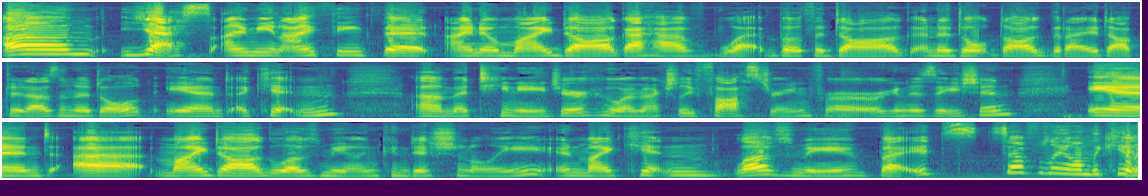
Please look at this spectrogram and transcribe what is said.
Um, yes. I mean, I think that I know my dog. I have what both a dog, an adult dog that I adopted as an adult, and a kitten, um, a teenager who I'm actually fostering for our organization. And uh, my dog loves me unconditionally, and my kitten loves me, but it's definitely on the I kitten's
